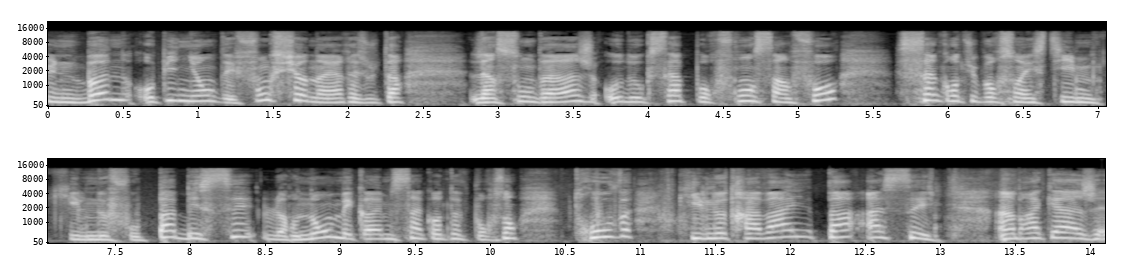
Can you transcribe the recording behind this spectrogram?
une bonne opinion des fonctionnaires. Résultat d'un sondage Odoxa pour France Info. 58% estiment qu'il ne faut pas baisser leur nom, mais quand même 59% trouvent qu'ils ne travaillent pas assez. Un braquage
